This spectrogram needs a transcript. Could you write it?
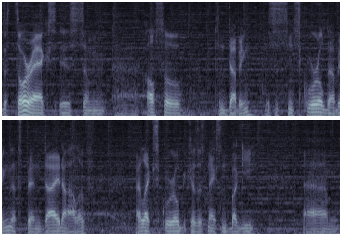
The thorax is some uh, also some dubbing. This is some squirrel dubbing that's been dyed olive. I like squirrel because it's nice and buggy. Um,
